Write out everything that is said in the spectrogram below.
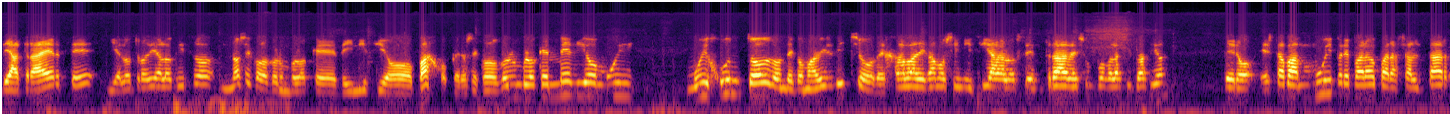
de atraerte y el otro día lo que hizo no se colocó en un bloque de inicio bajo, pero se colocó en un bloque medio muy muy junto, donde como habéis dicho dejaba digamos iniciar a los centrales un poco la situación, pero estaba muy preparado para saltar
